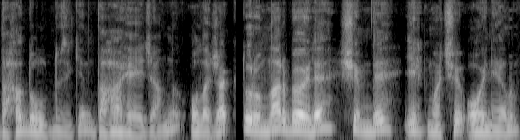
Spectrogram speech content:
daha dolu düzgün, daha heyecanlı olacak. Durumlar böyle. Şimdi ilk maçı oynayalım.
